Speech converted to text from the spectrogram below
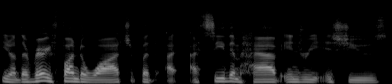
You know, they're very fun to watch, but I, I see them have injury issues.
